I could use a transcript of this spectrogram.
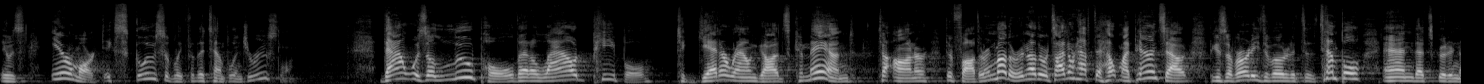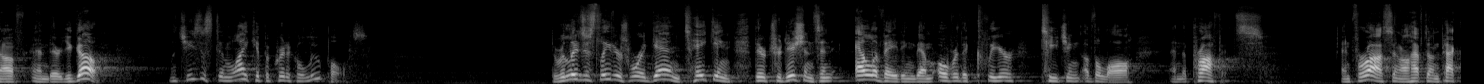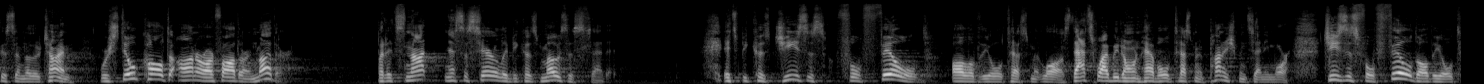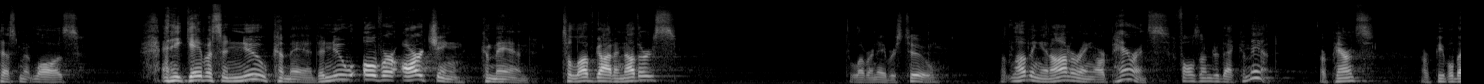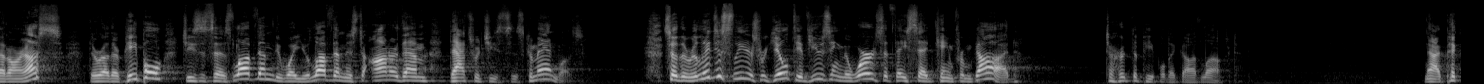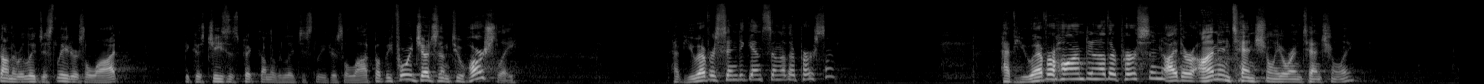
It was earmarked exclusively for the temple in Jerusalem. That was a loophole that allowed people to get around God's command to honor their father and mother. In other words, I don't have to help my parents out because I've already devoted it to the temple, and that's good enough, and there you go. Well, Jesus didn't like hypocritical loopholes. The religious leaders were again taking their traditions and elevating them over the clear teaching of the law and the prophets. And for us, and I'll have to unpack this another time, we're still called to honor our father and mother, but it's not necessarily because Moses said it. It's because Jesus fulfilled all of the Old Testament laws. That's why we don't have Old Testament punishments anymore. Jesus fulfilled all the Old Testament laws and he gave us a new command, a new overarching command to love God and others, to love our neighbors too. But loving and honoring our parents falls under that command. Our parents are people that aren't us, they're other people. Jesus says, Love them. The way you love them is to honor them. That's what Jesus' command was. So the religious leaders were guilty of using the words that they said came from God to hurt the people that God loved. Now, I pick on the religious leaders a lot because Jesus picked on the religious leaders a lot. But before we judge them too harshly, Have you ever sinned against another person? Have you ever harmed another person, either unintentionally or intentionally?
